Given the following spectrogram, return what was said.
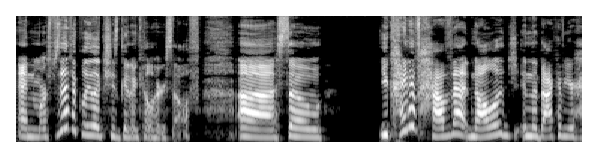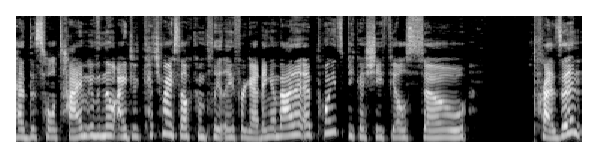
and more specifically, like she's gonna kill herself. Uh, so you kind of have that knowledge in the back of your head this whole time, even though I did catch myself completely forgetting about it at points because she feels so present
